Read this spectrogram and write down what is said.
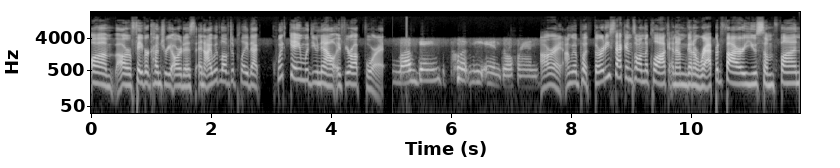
um our favorite country artists, and I would love to play that quick game with you now if you're up for it. Love games, put me in, girlfriend. All right, I'm gonna put 30 seconds on the clock, and I'm gonna rapid fire you some fun,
